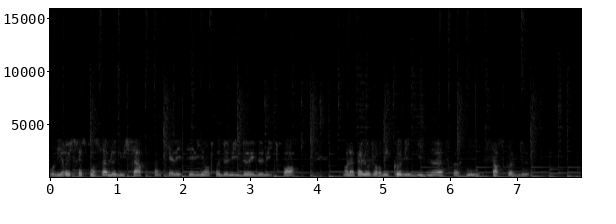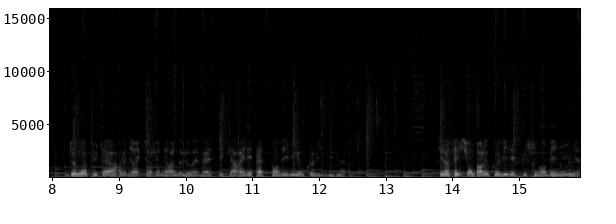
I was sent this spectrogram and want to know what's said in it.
au virus responsable du SARS qui avait sévi entre 2002 et 2003. On l'appelle aujourd'hui Covid-19 ou SARS-CoV-2. Deux mois plus tard, le directeur général de l'OMS déclarait l'état de pandémie au Covid-19. Si l'infection par le Covid est plus souvent bénigne,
